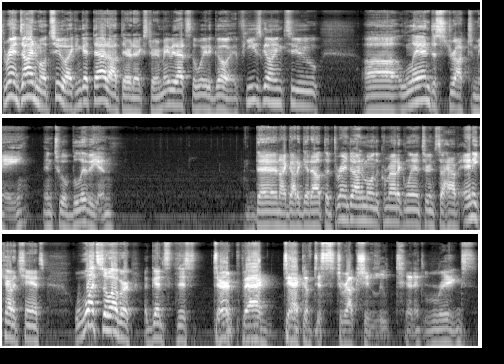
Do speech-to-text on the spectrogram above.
Thran Dynamo too. I can get that out there next turn. Maybe that's the way to go. If he's going to uh, land destruct me into oblivion, then I got to get out the Thran Dynamo and the Chromatic Lanterns to have any kind of chance whatsoever against this dirtbag deck of destruction, Lieutenant Riggs.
